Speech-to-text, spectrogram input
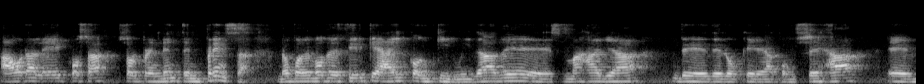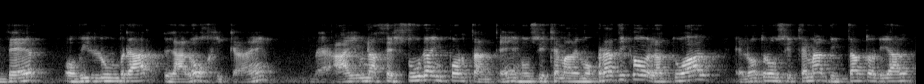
ahora lee cosas sorprendentes en prensa, no podemos decir que hay continuidades más allá de, lo que aconseja eh, ver o vislumbrar la lógica. Hay una cesura importante, es un sistema democrático, el actual, el otro un sistema dictatorial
